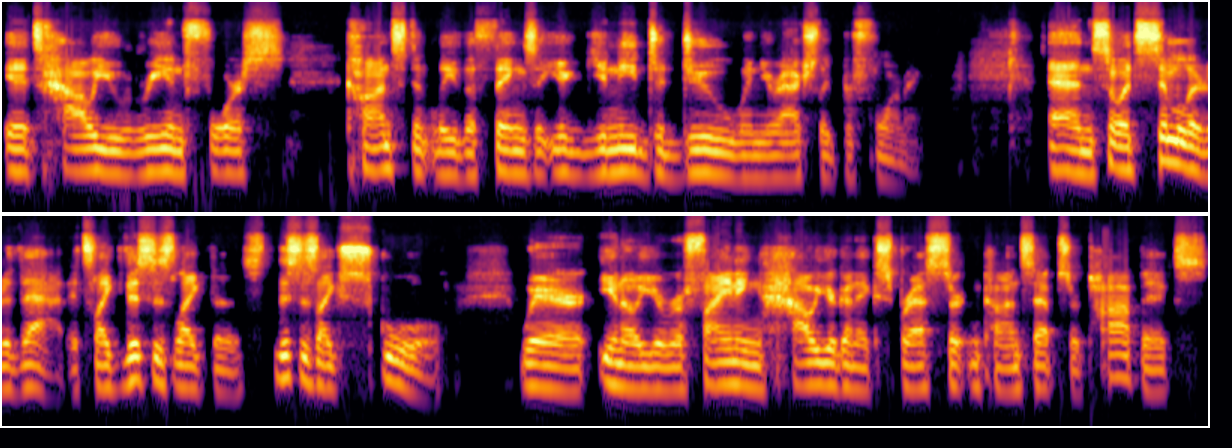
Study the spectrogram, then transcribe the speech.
it's how you reinforce constantly the things that you, you need to do when you're actually performing. And so it's similar to that. It's like this is like the this is like school where you know you're refining how you're going to express certain concepts or topics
